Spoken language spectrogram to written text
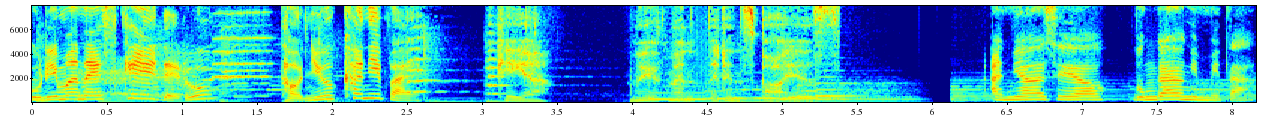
우리만의 스케일대로 더뉴 카니발. Kia. Movement that inspires. 안녕하세요. 문가영입니다.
